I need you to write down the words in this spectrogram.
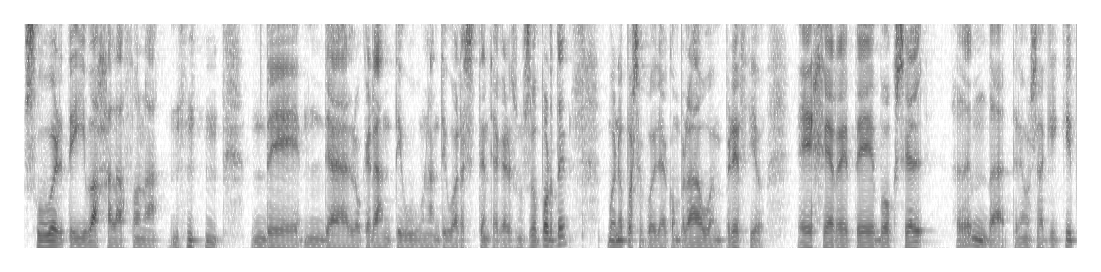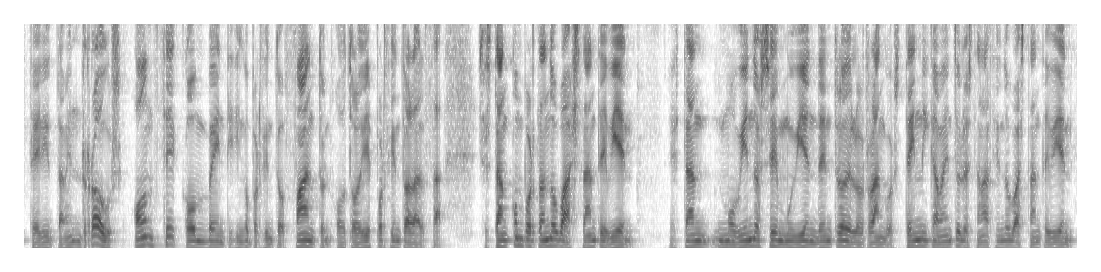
suerte y baja la zona de, lo que era una antigua resistencia, que es un soporte, bueno, pues se podría comprar a buen precio. E GRT, Voxel, tenemos aquí Crypterium, también Rose, 11,25%, Phantom, otro 10% al alza. Se están comportando bastante bien, están moviéndose muy bien dentro de los rangos, técnicamente lo están haciendo bastante bien.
